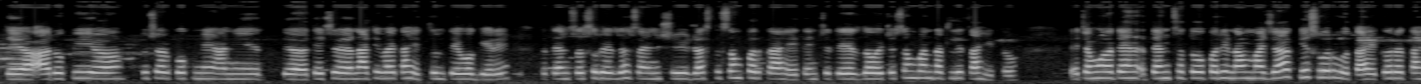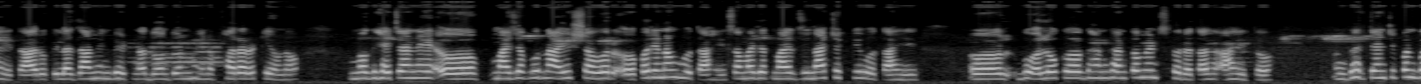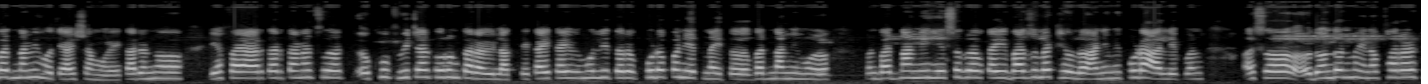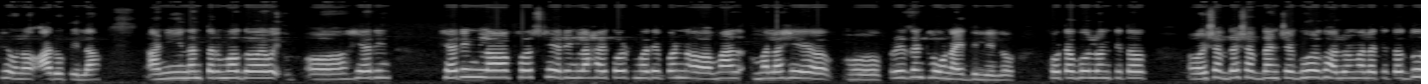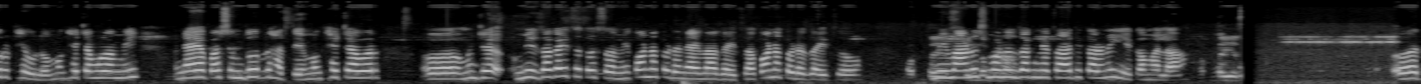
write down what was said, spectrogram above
ते आरोपी तुषार कोकणे आणि त्याचे नातेवाईक आहेत चुलते वगैरे तर त्यांचा सुरेश देसाईंशी जास्त संपर्क आहे. त्यांचे ते जवळच्या संबंधातलेच आहेत. त्याच्यामुळे त्यांचा तो परिणाम माझ्या केसवर होत आहे करत आहेत आरोपीला जामीन भेटणं दोन दोन महिने फरार ठेवणं मग ह्याच्याने माझ्या पूर्ण आयुष्यावर परिणाम होत आहे. समाजात माझी नाचक्की होत आहे. लोक घाण घाण कमेंट्स करत आ- आहेत. घरच्यांची पण बदनामी होते अशामुळे. कारण एफ आय आर करतानाच खूप विचार करून करावी लागते. काही काही मुली तर पुढं पण येत नाहीत बदनामीमुळं. पण बदनामी हे सगळं काही बाजूला ठेवलं आणि मी पुढं आले. पण असं दोन दोन महिना फरार ठेवणं आरोपीला. आणि नंतर मग हिअरिंग हिअरिंगला फर्स्ट हिअरिंगला हायकोर्टमध्ये पण मा- मला हे प्रेझेंट होऊ नाही दिलेलं. खोटं बोलून तिथं शब्द शब्दांचे घोळ घालून मला तिथं दूर ठेवलं. मग ह्याच्यामुळं मी न्यायापासून दूर राहते. मग ह्याच्यावर म्हणजे मी जगायचं कसं? मी कोणाकडे न्याय मागायचा? कोणाकडे जायचं? मी माणूस म्हणून जगण्याचा अधिकार नाहीये का मला?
